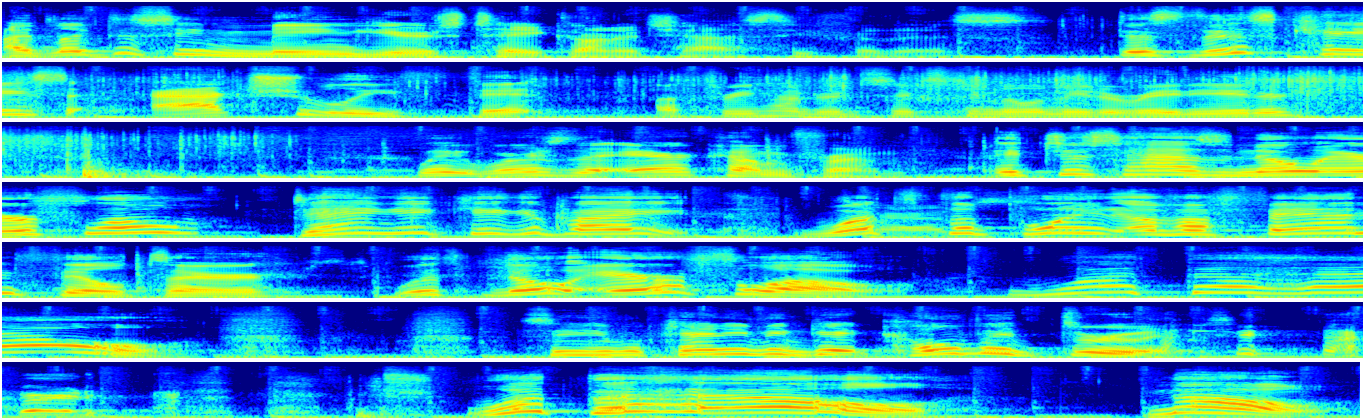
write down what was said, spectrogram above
I'd like to see Maingear's take on a chassis for this. Does this case actually fit a 360 millimeter radiator? Wait, where's the air come from? It just has no airflow? Dang it, Gigabyte. What's the point of a fan filter with no airflow? What the hell? So you can't even get COVID through it. what the hell? No,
